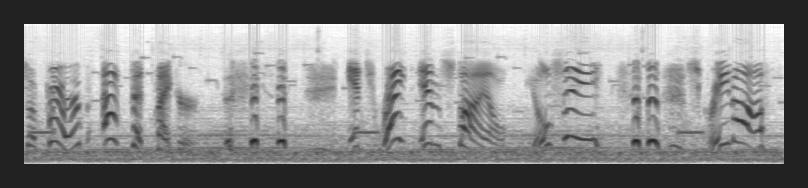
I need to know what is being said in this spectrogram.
superb outfit maker. it's right in style. You'll see. Screen off.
